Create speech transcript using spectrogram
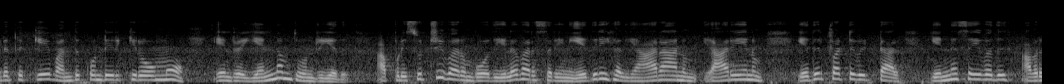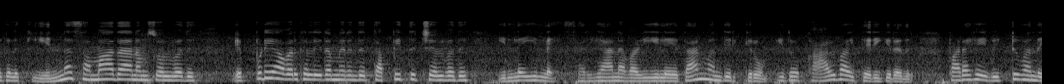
இடத்துக்கே வந்து கொண்டிருக்கிறோமோ என்ற எண்ணம் தோன்றியது. அப்படி சுற்றி வரும்போது இளவரசரின் எதிரிகள் யாரானும் யாரேனும் எதிர்பட்டு விட்டால் என்ன செய்வது? அவர்களுக்கு என்ன சமாதானம் சொல்வது? எப்படி அவர்களிடமிருந்து தப்பித்துச் செல்வது? இல்லை இல்லை சரியான வழியிலே தான் வந்திருக்கிறோம். இதோ கால்வாய் தெரிகிறது. படகை விட்டு வந்த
